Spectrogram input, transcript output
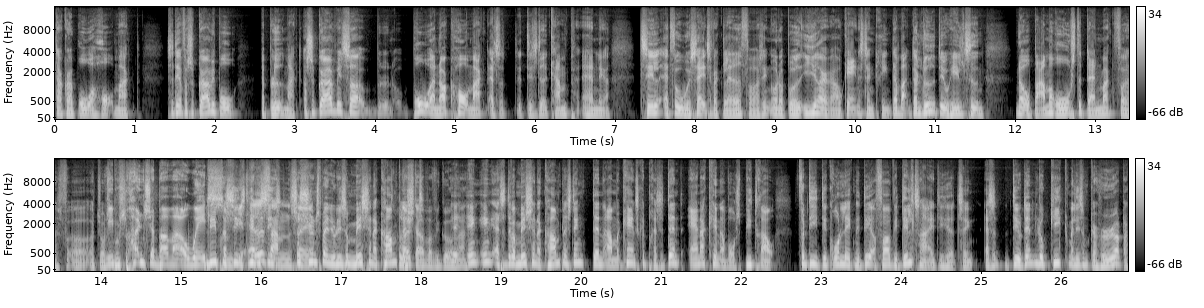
der gør brug af hård magt. Så derfor så gør vi brug af blød magt. Og så gør vi så brug af nok hård magt, altså decideret kamphandlinger, til at få USA til at være glade for os. Ikke? Under både Irak og Afghanistan-krigen, der, var, der lød det jo hele tiden, når Obama roste Danmark for, for og George Bush. We punch above our weight, lige præcis, lige alle præcis. sammen Så synes man jo ligesom mission accomplished. Hold op, hvor vi går ikke, ikke? Altså det var mission accomplished. Ikke? Den amerikanske præsident anerkender vores bidrag, fordi det er grundlæggende derfor, at vi deltager i de her ting. Altså det er jo den logik, man ligesom kan høre, der,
